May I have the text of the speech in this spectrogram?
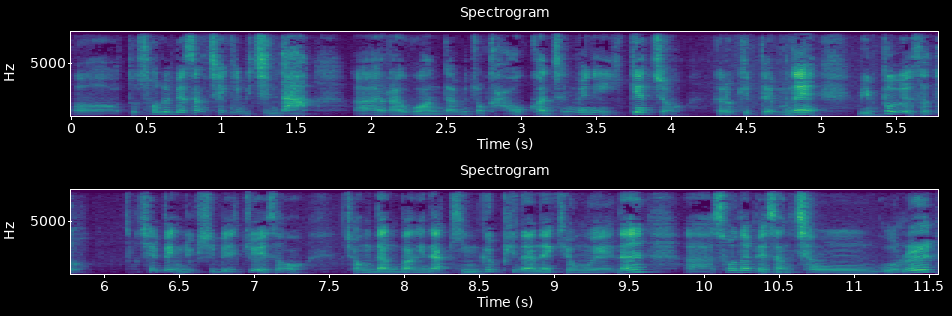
어, 또 손해배상 책임이 진다라고 한다면 좀 가혹한 측면이 있겠죠. 그렇기 때문에 민법에서도 761조에서 정당방위나 긴급 피난의 경우에는 아, 손해배상 청구를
